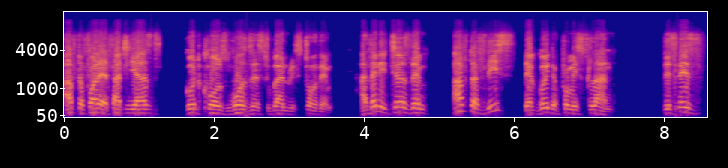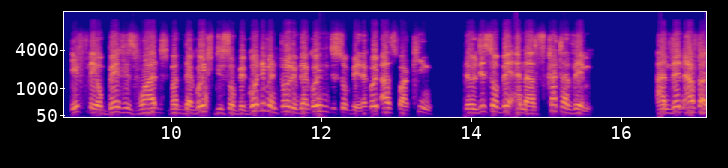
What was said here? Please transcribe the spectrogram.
After 430 years, God calls Moses to go and restore them. And then he tells them, after this, they're going to promised land. They says, if they obey these words, but they're going to disobey. God even told him they're going to disobey. They're going to ask for a king. They'll disobey and I'll scatter them. And then after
